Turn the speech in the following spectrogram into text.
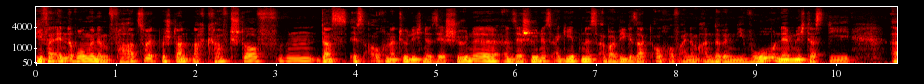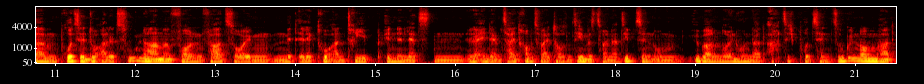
Die Veränderungen im Fahrzeugbestand nach Kraftstoffen, das ist auch natürlich eine sehr schöne, ein sehr schönes Ergebnis, aber wie gesagt auch auf einem anderen Niveau, nämlich dass die ähm, prozentuale Zunahme von Fahrzeugen mit Elektroantrieb in den letzten, in dem Zeitraum 2010 bis 2017 um über 980 Prozent zugenommen hat.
